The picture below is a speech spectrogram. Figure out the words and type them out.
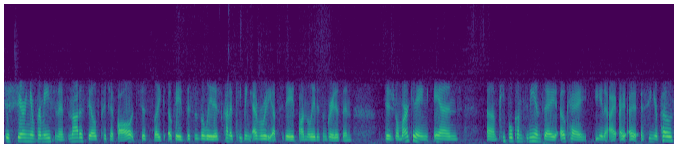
just sharing information. It's not a sales pitch at all. It's just like, okay, this is the latest, kind of keeping everybody up to date on the latest and greatest in digital marketing. And um, people come to me and say, okay, you know, I, I, I've seen your post.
